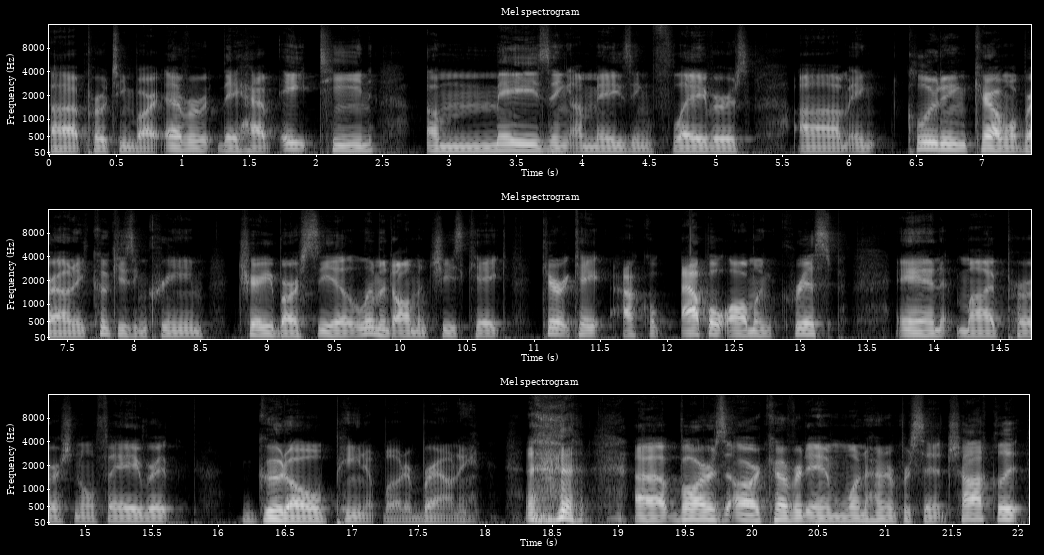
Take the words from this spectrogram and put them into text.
uh, protein bar ever. They have 18 amazing, amazing flavors, um, including caramel brownie, cookies and cream, cherry barcia, lemon almond cheesecake, carrot cake, apple, apple almond crisp, and my personal favorite, good old peanut butter brownie. uh, bars are covered in 100% chocolate,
